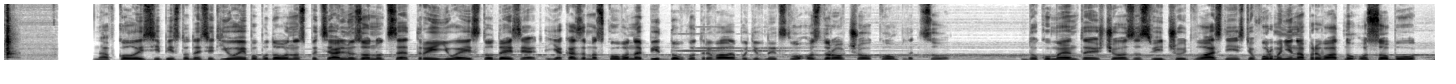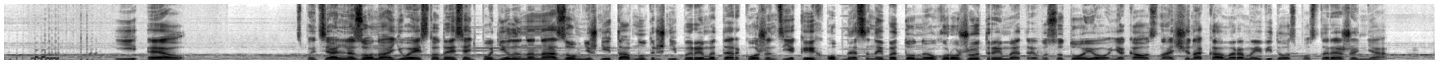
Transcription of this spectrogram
Навколо SCP-110-UA побудовано спеціальну зону C3 UA-110, яка замаскована під довготривале будівництво оздоровчого комплексу. Документи, що засвідчують власність, оформлені на приватну особу ІЛ. Спеціальна зона UA-110 поділена на зовнішній та внутрішній периметр, кожен з яких обнесений бетонною огорожею 3 метри висотою, яка оснащена камерами відеоспостереження.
